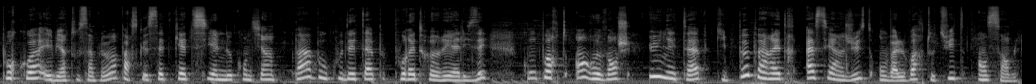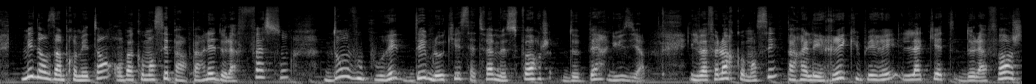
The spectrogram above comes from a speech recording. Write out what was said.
Pourquoi? Eh bien tout simplement parce que cette quête, si elle ne contient pas beaucoup d'étapes pour être réalisée, comporte en revanche une étape qui peut paraître assez injuste, on va le voir tout de suite ensemble. Mais dans un premier temps, on va commencer par parler de la façon dont vous pourrez débloquer cette fameuse forge de Bergusia. Il va falloir commencer par aller récupérer la quête de la forge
